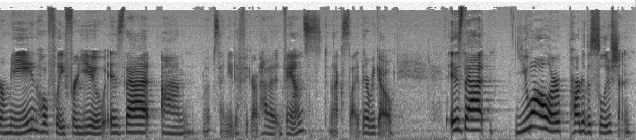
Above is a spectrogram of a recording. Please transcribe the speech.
for me and hopefully for you is that, um, oops, I need to figure out how to advance to the next slide. There we go. Is that you all are part of the solution.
